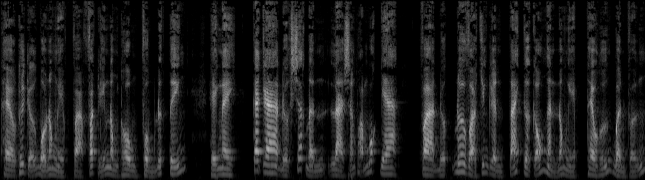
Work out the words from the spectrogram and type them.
Theo Thứ trưởng Bộ Nông nghiệp và Phát triển Nông thôn Phùng Đức Tiến, hiện nay cá tra được xác định là sản phẩm quốc gia và được đưa vào chương trình tái cơ cấu ngành nông nghiệp theo hướng bền vững,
